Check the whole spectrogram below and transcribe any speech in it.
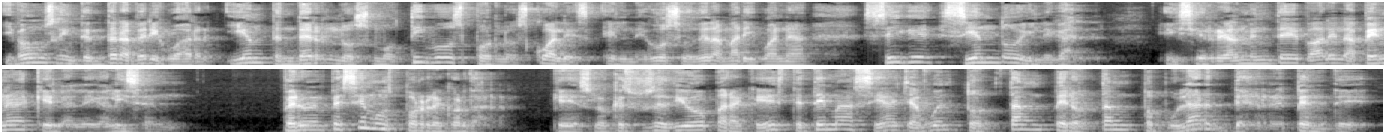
Y vamos a intentar averiguar y entender los motivos por los cuales el negocio de la marihuana sigue siendo ilegal y si realmente vale la pena que la legalicen. Pero empecemos por recordar qué es lo que sucedió para que este tema se haya vuelto tan pero tan popular de repente.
